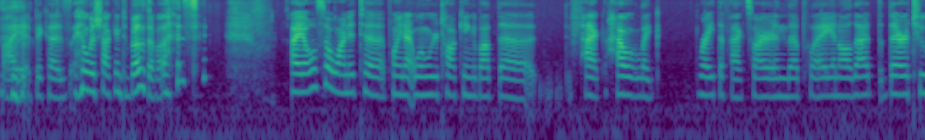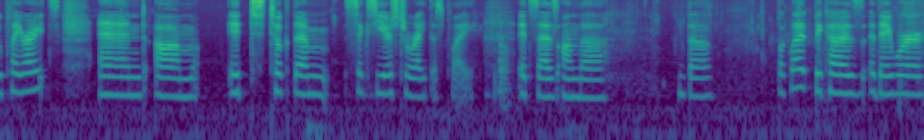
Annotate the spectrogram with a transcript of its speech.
by it because it was shocking to both of us. I also wanted to point out when we were talking about the fact how like right the facts are in the play and all that. that There are two playwrights, and um, it took them six years to write this play. It says on the the booklet because they were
